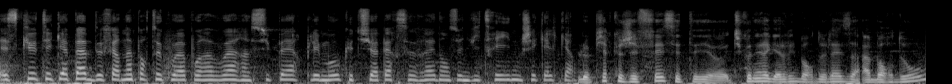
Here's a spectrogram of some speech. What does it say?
Est-ce que tu es capable de faire n'importe quoi pour avoir un super Playmo que tu apercevrais dans une vitrine ou chez quelqu'un? Le pire que j'ai fait, c'était. Euh, tu connais la galerie bordelaise à Bordeaux?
